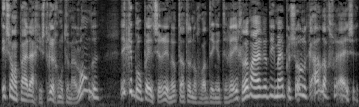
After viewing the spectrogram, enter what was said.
ik zal een paar dagjes terug moeten naar Londen. Ik heb opeens herinnerd dat er nog wat dingen te regelen waren die mijn persoonlijke aandacht vereisen.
